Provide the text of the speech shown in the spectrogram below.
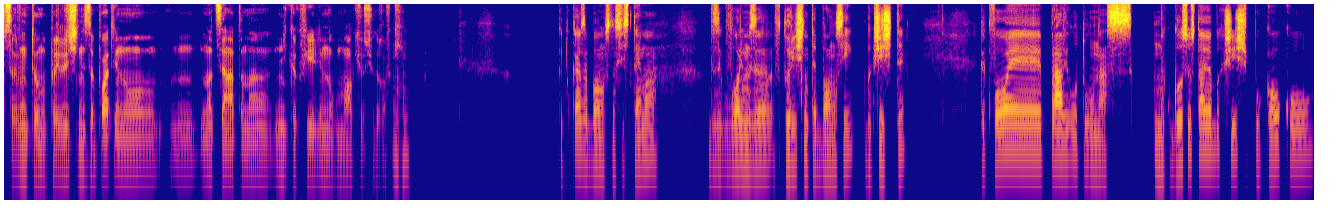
сравнително прилични заплати, но на цената на никакви или много малки осигуровки. Като каза бонусна система, да заговорим за вторичните бонуси, бакшишите. Какво е правилото у нас? На кого се оставя бакшиш? По колко?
